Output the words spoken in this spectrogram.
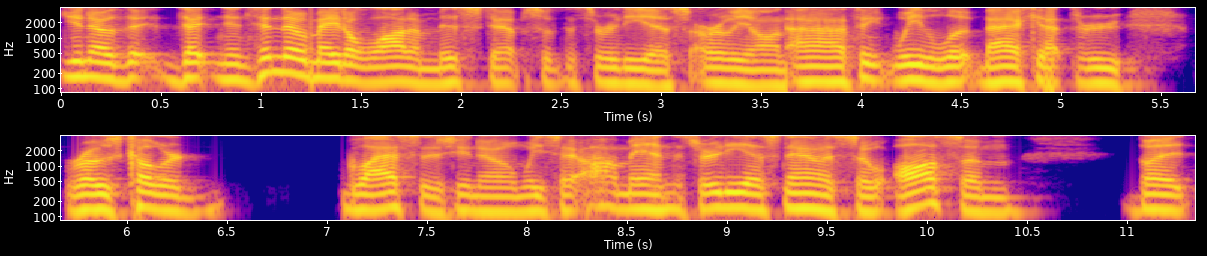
you know, that Nintendo made a lot of missteps with the 3DS early on. And I think we look back at through rose-colored glasses, you know, and we say, "Oh man, the 3DS now is so awesome," but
